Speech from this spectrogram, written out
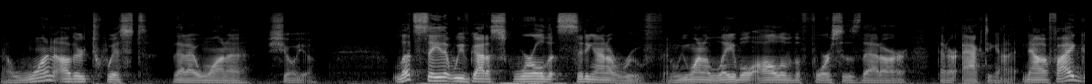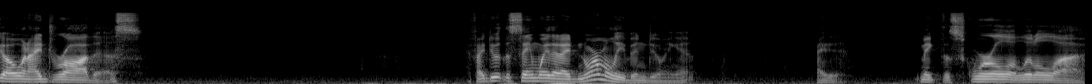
Now, one other twist that I want to show you. Let's say that we've got a squirrel that's sitting on a roof and we want to label all of the forces that are that are acting on it. Now, if I go and I draw this, if I do it the same way that I'd normally been doing it, I make the squirrel a little uh,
